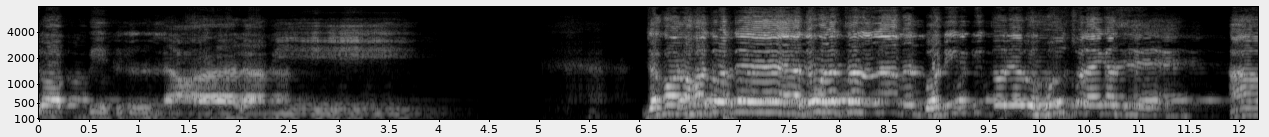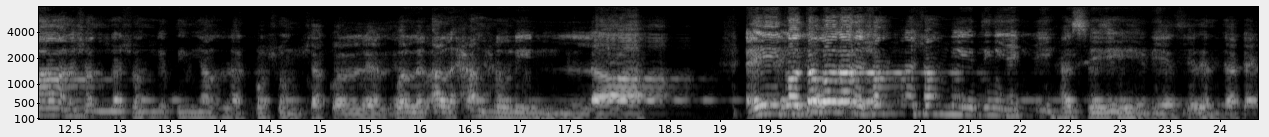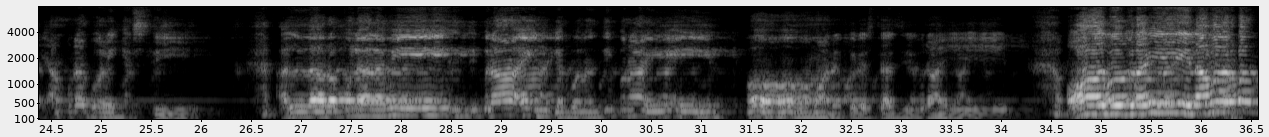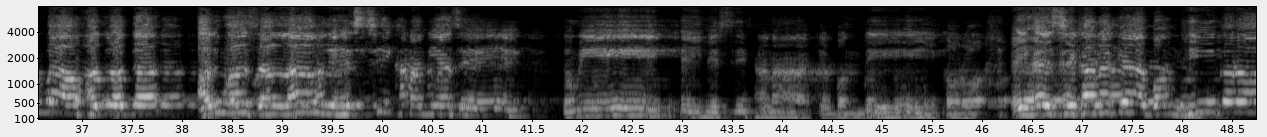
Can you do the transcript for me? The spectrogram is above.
যখন হযরতে আদম বডির ভিতরে রূহ চলে গেছে আর সঙ্গে সঙ্গে তিনি আল্লাহর প্রশংসা করলেন, বললেন, আলহামদুলিল্লাহ। এই কথা বলার সঙ্গে সঙ্গে তিনি একটি হাসি দিয়েছিলেন, যাটাকে আমরা বলি হাসি। আল্লাহ রাব্বুল আলামিন ইব্রাহিমকে বলেন ইব্রাহিম ও আমার ফেরেশতা জিবরাইল, ও জিবরাইল, আমার বান্দা হযরত আদম হাসি খানা দিয়েছে তুমি এই হেসিখানাকে বন্দি করো এই হেসিখানাকে বন্দি করো।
